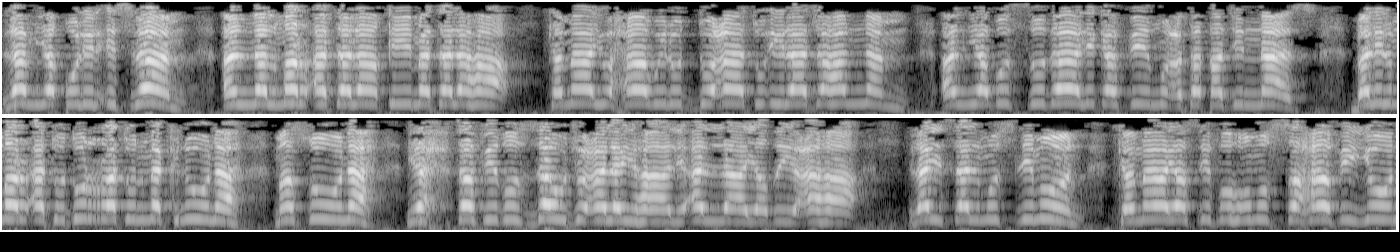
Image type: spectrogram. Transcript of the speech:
لم يقل الإسلام أن المرأة لا قيمة لها كما يحاول الدعاة إلى جهنم أن يبث ذلك في معتقد الناس. بل المرأة درة مكنونة مصونة يحتفظ الزوج عليها لئلا يضيعها. ليس المسلمون كما يصفهم الصحافيون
